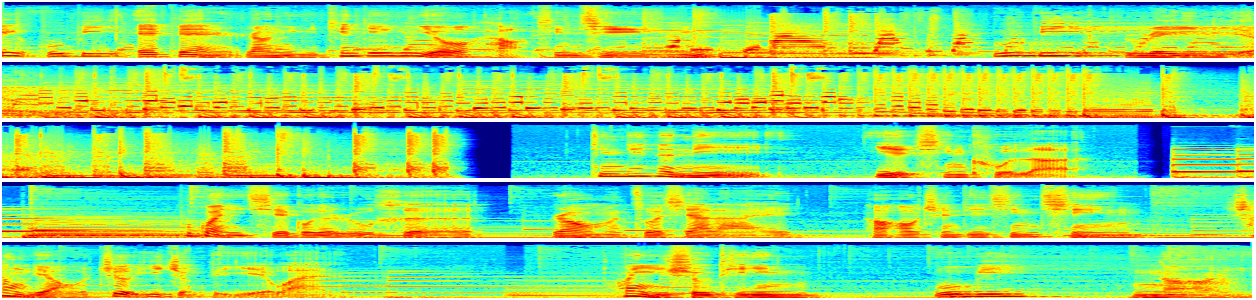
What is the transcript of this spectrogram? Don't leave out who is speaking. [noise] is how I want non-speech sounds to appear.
Speaker 1: 开 UB FM，让你天天拥有好心情。UB Radio。今天的你也辛苦了，不管一切过得如何，让我们坐下来，好好沉淀心情，畅聊这一整个夜晚。欢迎收听 will be 9.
